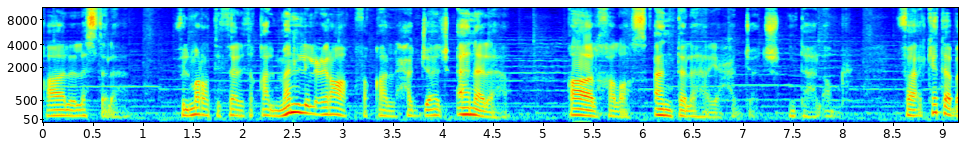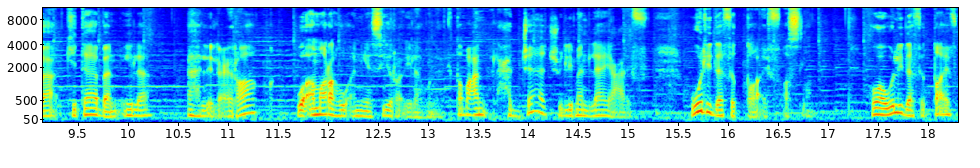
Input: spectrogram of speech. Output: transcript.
قال لست لها. في المرة الثالثة قال من للعراق؟ فقال الحجاج أنا لها. قال خلاص أنت لها يا حجاج. انتهى الأمر. فكتب كتابا إلى أهل العراق وأمره أن يسير إلى هناك. طبعا الحجاج لمن لا يعرف. ولد في الطائف أصلا. هو ولد في الطائف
